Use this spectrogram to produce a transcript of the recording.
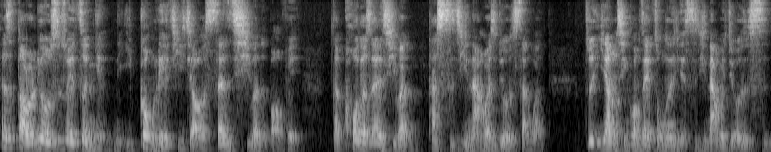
但是到了六十四岁正年，你一共累计缴了三十七万的保费，那扣掉三十七万，他实际拿回来是六十三万，这一样的情况在终身险实际拿回就二十四，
